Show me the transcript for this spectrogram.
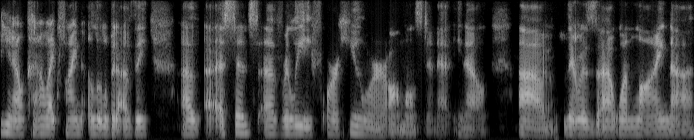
you know, kind of like find a little bit of the uh, a sense of relief or humor almost in it. You know, um, there was uh, one line uh,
